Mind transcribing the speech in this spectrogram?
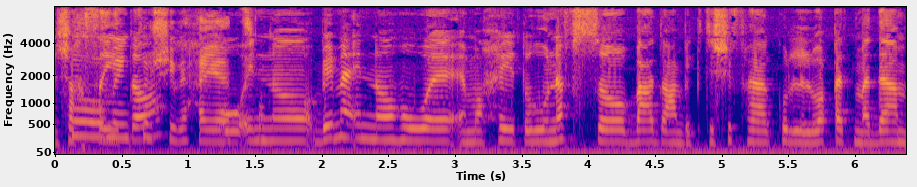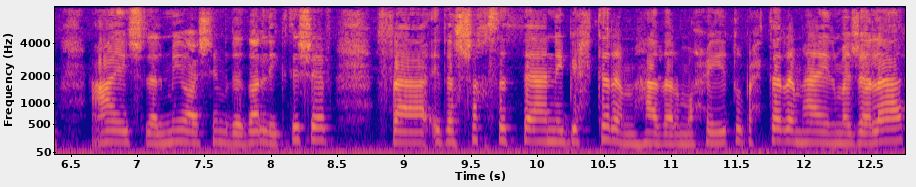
شخصيته ومن كل شيء بحياته. وإنه بما إنه هو محيط وهو نفسه بعده عم بيكتشفها كل الوقت ما دام عايش لل 120 بده يضل يكتشف فإذا الشخص الثاني بيحترم هذا المحيط وبيحترم هاي المجالات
